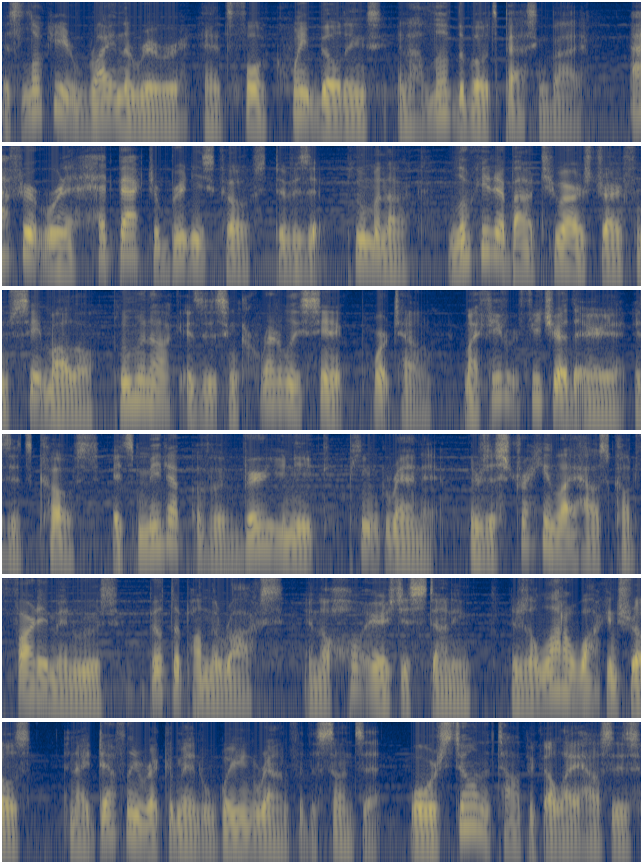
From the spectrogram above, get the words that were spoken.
It's located right in the river and it's full of quaint buildings and I love the boats passing by. After we're going to head back to Brittany's coast to visit Ploumanac'h. Located about two hours drive from St. Malo, Ploumanac'h is this incredibly scenic port town. My favorite feature of the area is its coast. It's made up of a very unique pink granite. There's a striking lighthouse called Phare de Menruz built upon the rocks, and the whole area is just stunning. There's a lot of walking trails, and I definitely recommend waiting around for the sunset. While we're still on the topic of lighthouses,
